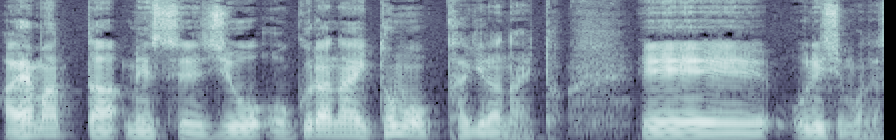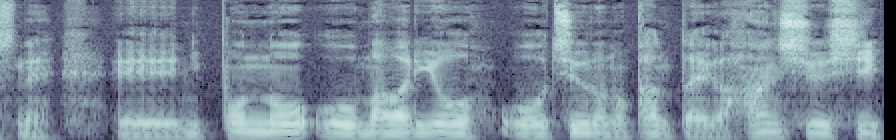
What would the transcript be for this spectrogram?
誤ったメッセージを送らないとも限らないと、えー、折しもですね、えー、日本の周りを中ロの艦隊が半周し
